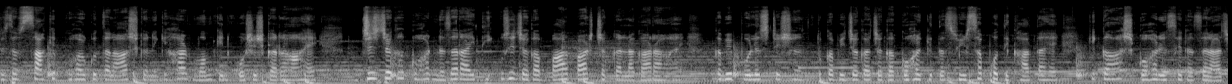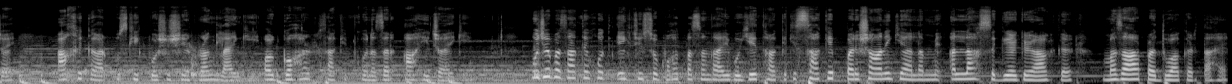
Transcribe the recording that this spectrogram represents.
जो साकिब कोहर को तलाश करने की हर मुमकिन कोशिश कर रहा है। जिस जगह कोहर नज़र आई थी, उसी जगह बार बार चक्कर लगा रहा है। कभी पुलिस स्टेशन तो कभी जगह जगह कोहर की तस्वीर सबको दिखाता है कि काश कोहर इसे नज़र आ जाए। आखिरकार उसकी कोशिशें रंग लाएँगी और गौहर साकिब को नज़र आ ही जाएगी। मुझे बताते खुद एक चीज़ जो बहुत पसंद आई, वो ये था कि साकिब परेशानी के आलम में अल्लाह से गिर गिरा कर मज़ार पर दुआ करता है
